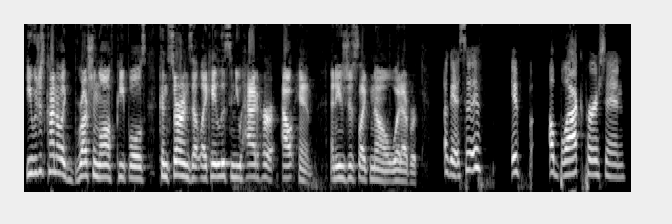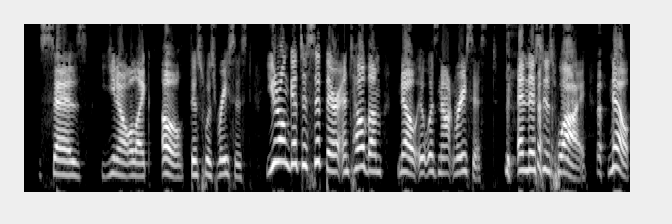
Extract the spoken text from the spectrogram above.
He was just kind of like brushing off people's concerns that like hey listen you had her out him. And he's just like no whatever. Okay, so if if a black person says you know, like, oh, this was racist. You don't get to sit there and tell them, no, it was not racist. And this is why. No,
